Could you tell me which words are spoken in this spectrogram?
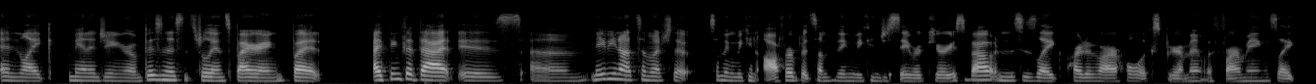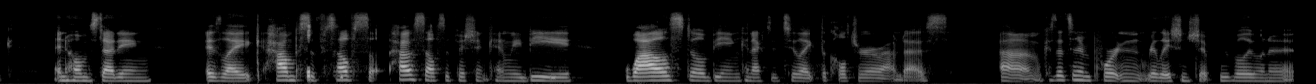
and like managing your own business it's really inspiring but i think that that is um maybe not so much that something we can offer but something we can just say we're curious about and this is like part of our whole experiment with farming is like and homesteading is like how self how self-sufficient can we be while still being connected to like the culture around us because um, that's an important relationship we really want to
